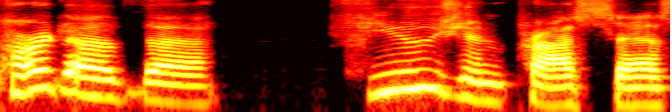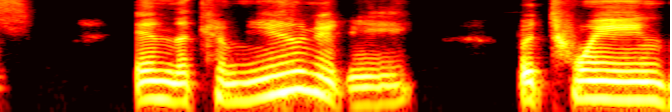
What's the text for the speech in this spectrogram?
part of the fusion process in the community between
